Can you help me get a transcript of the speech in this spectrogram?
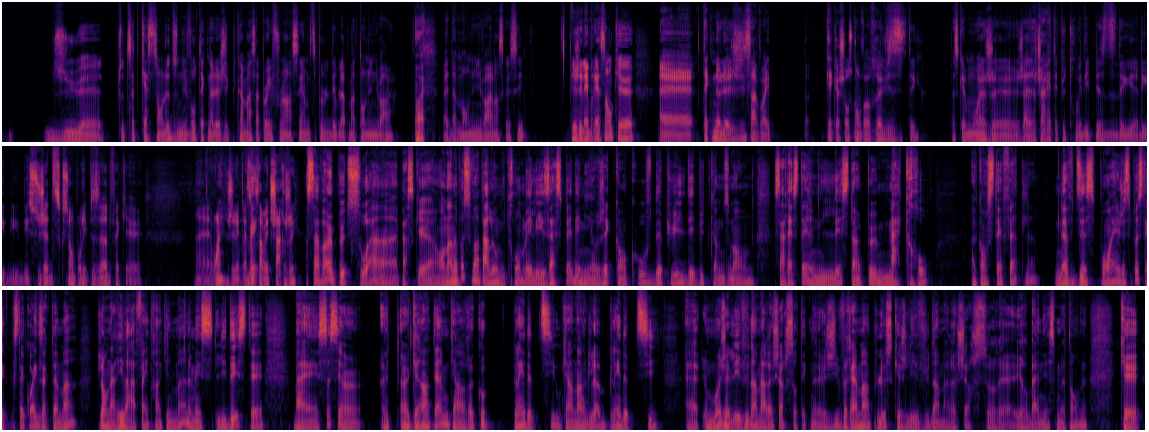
du toute cette question-là du niveau technologique puis comment ça peut influencer un petit peu le développement de ton univers. Ouais. Ben, de mon univers dans ce cas-ci. Puis j'ai l'impression que euh, technologie, ça va être quelque chose qu'on va revisiter. Parce que moi, je j'a- j'arrêtais plus de trouver des pistes d'idées, euh, des, des- des sujets de discussion pour l'épisode. Fait que, euh, ouais, j'ai l'impression Ben, que ça va être chargé. Ça va un peu de soi, hein, parce qu'on n'en a pas souvent parlé au micro, mais les aspects démiurgiques qu'on couvre depuis le début de Comme du Monde, ça restait une liste un peu macro euh, qu'on s'était faite, là. 9-10 points. Je sais pas c'était quoi exactement. Puis là, on arrive à la fin tranquillement, mais l'idée, c'était, ben ça, c'est un, un- grand thème qui en recoupe plein de petits ou qui en englobe plein de petits. Euh, moi, je l'ai vu dans ma recherche sur technologie vraiment plus que je l'ai vu dans ma recherche sur euh, urbanisme, mettons, là, que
